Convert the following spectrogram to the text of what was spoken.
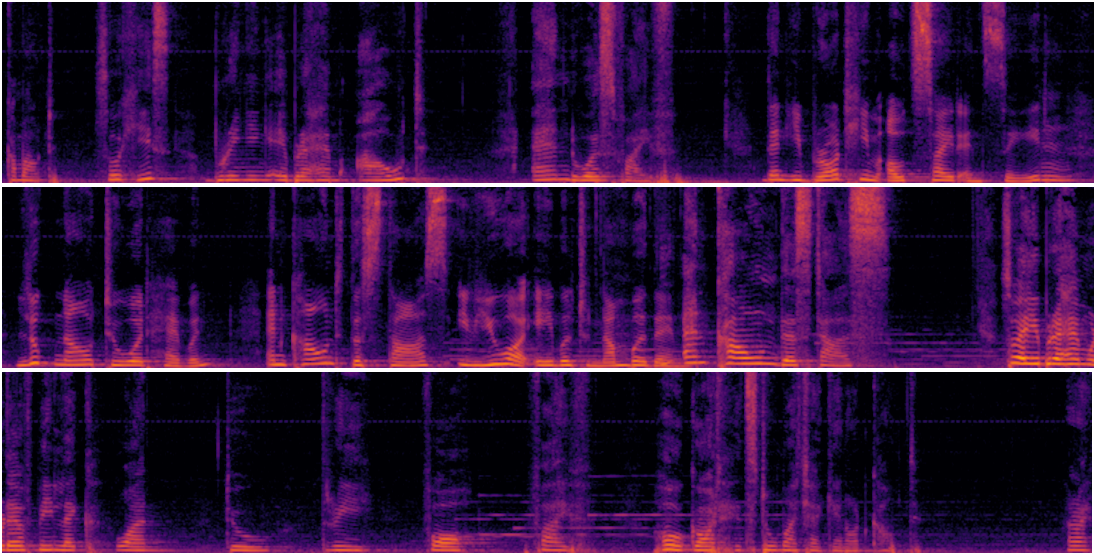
Come out. So he's bringing Abraham out. And verse 5. Then he brought him outside and said, hmm. Look now toward heaven and count the stars if you are able to number them. and count the stars. So Abraham would have been like one, two, three, four, five. Oh God, it's too much. I cannot count. All right,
